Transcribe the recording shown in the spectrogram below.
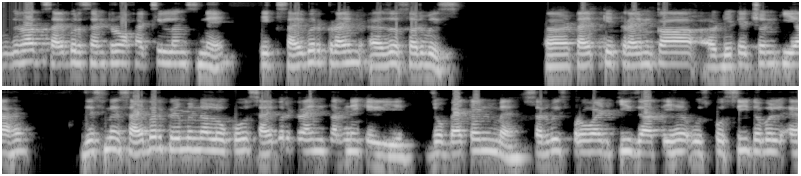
Gujarat cyber centre of excellence ने एक cyber crime as a service type के क्राइम का डिटेक्शन किया है जिसमें साइबर क्रिमिनलों को साइबर क्राइम करने के लिए जो बैकएंड में सर्विस प्रोवाइड की जाती है, उसको सी डबल ए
